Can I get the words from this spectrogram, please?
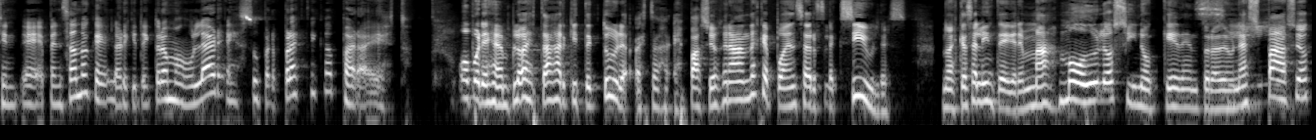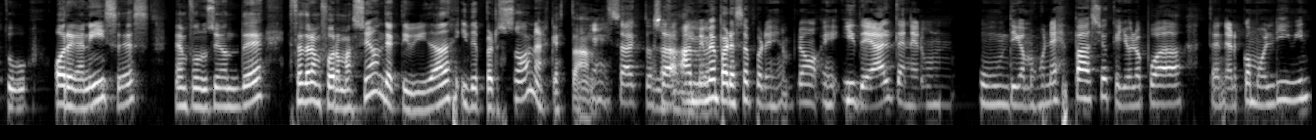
eh, pensando que la arquitectura modular es súper práctica para esto. O por ejemplo, estas arquitecturas, estos espacios grandes que pueden ser flexibles. No es que se le integren más módulos, sino que dentro de un espacio tú organices en función de esta transformación de actividades y de personas que están. Exacto, o sea, a mí me parece, por ejemplo, eh, ideal tener un, un, digamos, un espacio que yo lo pueda tener como living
